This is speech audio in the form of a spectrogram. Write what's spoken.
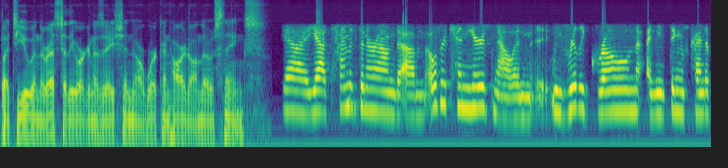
But you and the rest of the organization are working hard on those things. Yeah, yeah. TIME has been around um, over 10 years now, and we've really grown. I mean, things kind of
